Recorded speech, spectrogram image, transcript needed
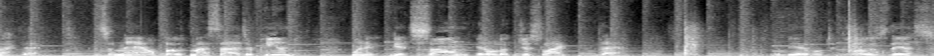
Like that. So now both my sides are pinned. When it gets sewn, it'll look just like that. You'll be able to close this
